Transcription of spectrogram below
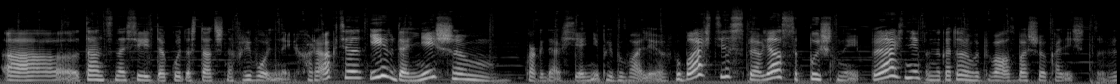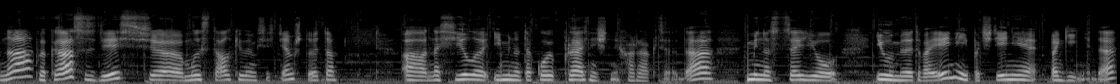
Э, танцы носили такой достаточно фривольный характер, и в дальнейшем когда все они пребывали в Басте, справлялся пышный праздник, на котором выпивалось большое количество вина. Как раз здесь э, мы сталкиваемся с тем, что это а, носила именно такой праздничный характер, да, именно с целью и умиротворения, и почтения богини, да.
